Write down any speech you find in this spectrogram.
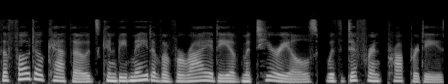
The photocathodes can be made of a variety of materials, with different properties.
